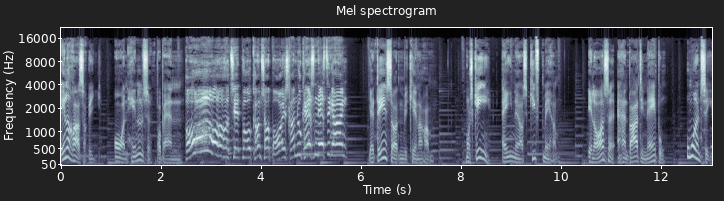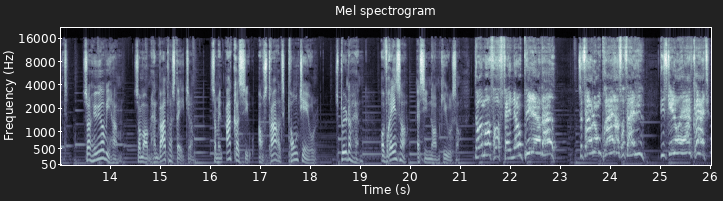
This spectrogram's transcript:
eller raseri over en hændelse på banen. Åh, oh, tæt på. Kom så, boys. Ram nu kassen næste gang. Ja, det er sådan, vi kender ham. Måske er en af os gift med ham. Eller også er han bare din nabo. Uanset, så hører vi ham, som om han var på stadion. Som en aggressiv australsk punktjævel spytter han og vræser af sine omgivelser. Dommer, for fanden. Er du blind eller hvad? Så tager du nogle briller for fanden. Din skildrede kat.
